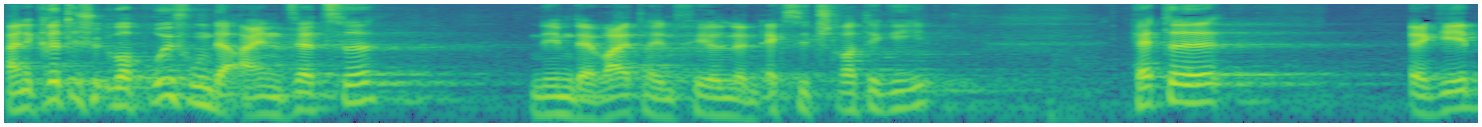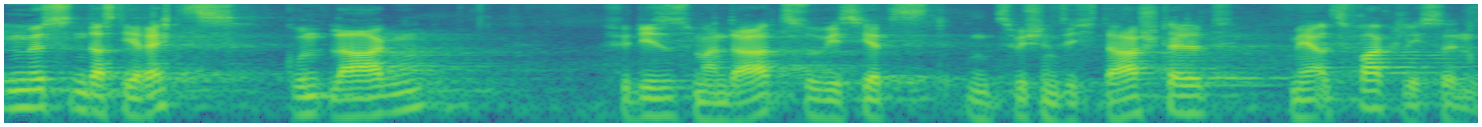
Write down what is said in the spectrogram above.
Eine kritische Überprüfung der Einsätze neben der weiterhin fehlenden Exit-Strategie, hätte ergeben müssen, dass die Rechtsgrundlagen für dieses Mandat, so wie es jetzt inzwischen sich darstellt, mehr als fraglich sind.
